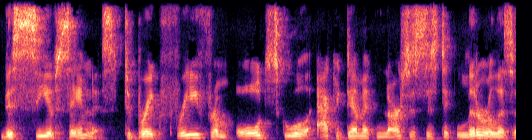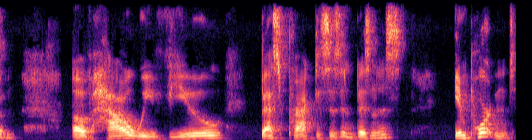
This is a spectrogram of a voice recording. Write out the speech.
this sea of sameness, to break free from old school academic narcissistic literalism of how we view best practices in business. Important,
